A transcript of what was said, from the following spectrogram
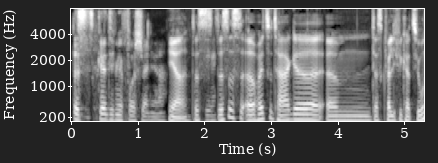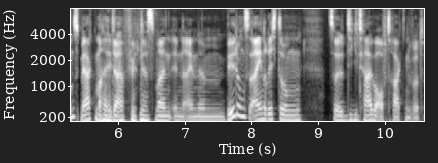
das könnte ich mir vorstellen, ja. Ja, das, okay. das ist äh, heutzutage ähm, das Qualifikationsmerkmal dafür, dass man in einem Bildungseinrichtung zur Digitalbeauftragten wird.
